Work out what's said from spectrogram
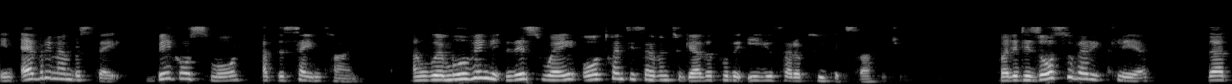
in every member state, big or small, at the same time. And we're moving this way, all 27 together for the EU therapeutic strategy. But it is also very clear that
